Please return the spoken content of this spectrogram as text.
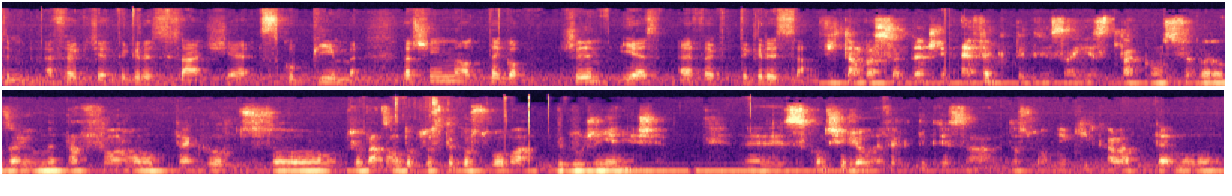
tym efekcie Tygrysa się skupimy. Zacznijmy od tego, czym jest efekt Tygrysa. Witam Was serdecznie. Efekt Tygrysa jest taką swego rodzaju metaforą tego, co prowadzą do prostego słowa wyróżnienie się. E, skąd się wziął efekt tygrysa? Dosłownie kilka lat temu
